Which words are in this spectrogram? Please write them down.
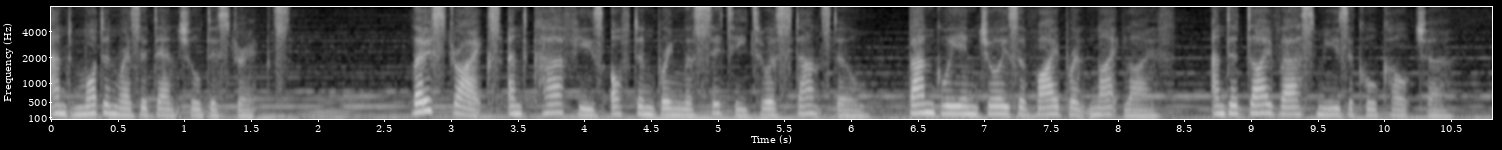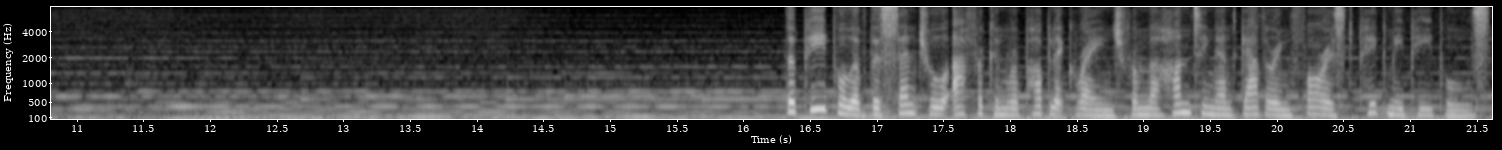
and modern residential districts. Though strikes and curfews often bring the city to a standstill, Bangui enjoys a vibrant nightlife and a diverse musical culture. The people of the Central African Republic range from the hunting and gathering forest pygmy peoples,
